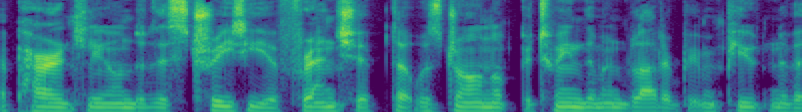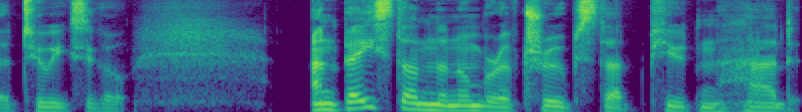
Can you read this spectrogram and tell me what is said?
apparently under this treaty of friendship that was drawn up between them and Vladimir Putin about two weeks ago. And based on the number of troops that Putin had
